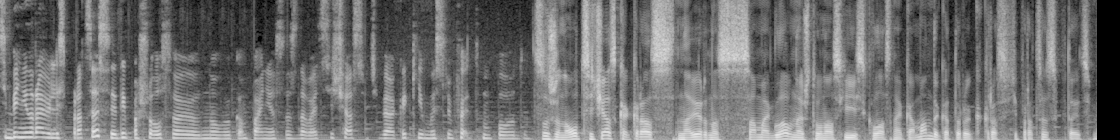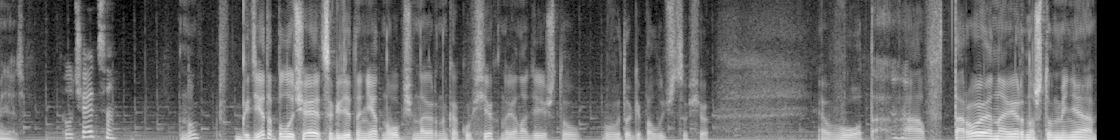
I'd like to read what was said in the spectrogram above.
тебе не нравились процессы, и ты пошел свою новую компанию создавать. Сейчас у тебя какие мысли по этому поводу? Слушай, ну вот сейчас как раз, наверное, самое главное, что у нас есть классная команда, которая как раз эти процессы пытается менять. Получается? Ну, где-то получается, где-то нет. Ну, в общем, наверное, как у всех, но я надеюсь, что в итоге получится все. Вот. Uh-huh. А второе, наверное, что меня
